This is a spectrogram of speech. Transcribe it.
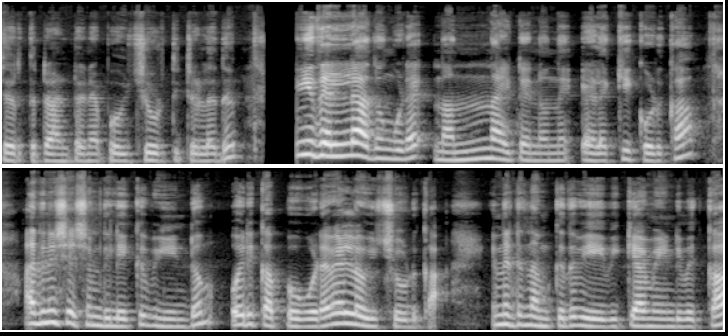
ചേർത്തിട്ടാണ് കേട്ടോ ഞാൻ പൊഴിച്ചു കൊടുത്തിട്ടുള്ളത്. ഇനി ഇതെല്ലാം അതും കൂടെ നന്നായിട്ട് തന്നെ ഒന്ന് ഇളക്കി കൊടുക്കുക അതിനുശേഷം ഇതിലേക്ക് വീണ്ടും ഒരു കപ്പ് കൂടെ വെള്ളം ഒഴിച്ചു കൊടുക്കുക എന്നിട്ട് നമുക്കിത് വേവിക്കാൻ വേണ്ടി വെക്കുക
